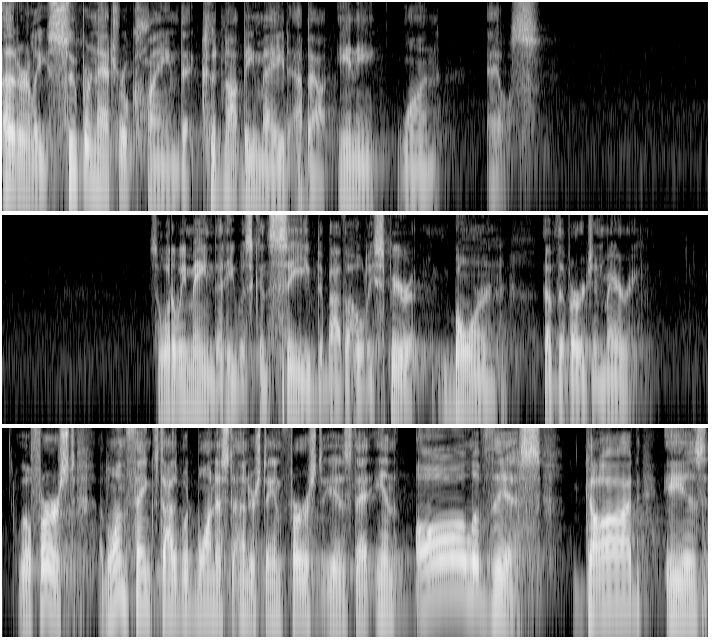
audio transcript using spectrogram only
utterly supernatural claim that could not be made about anyone else. So, what do we mean that he was conceived by the Holy Spirit, born of the Virgin Mary? Well, first, one things I would want us to understand first is that in all of this, God is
